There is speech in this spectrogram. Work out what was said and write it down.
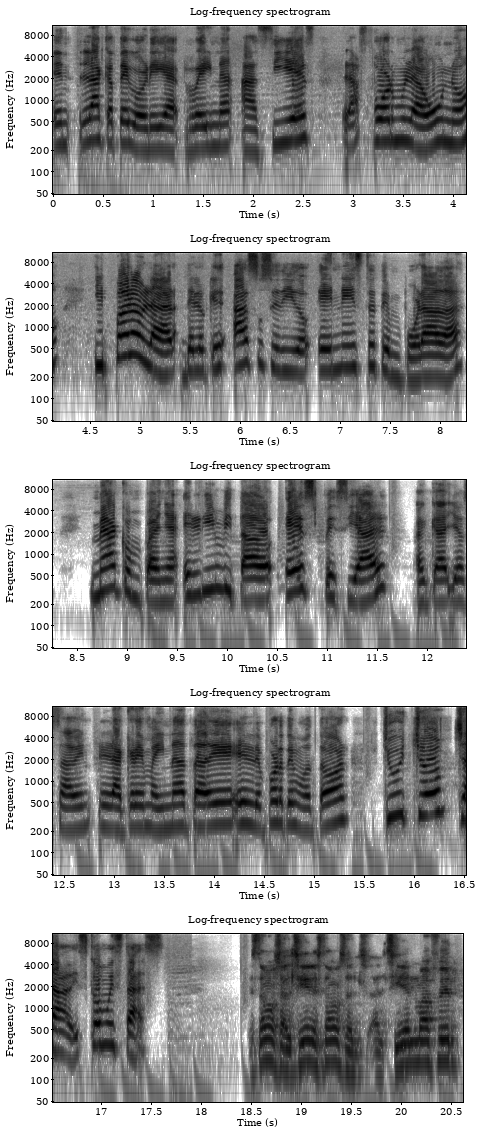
en la categoría reina, así es, la Fórmula 1. Y para hablar de lo que ha sucedido en esta temporada, me acompaña el invitado especial, acá ya saben, la crema innata del deporte motor, Chucho Chávez, ¿cómo estás? Estamos al 100, estamos al, 100, Maffer.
